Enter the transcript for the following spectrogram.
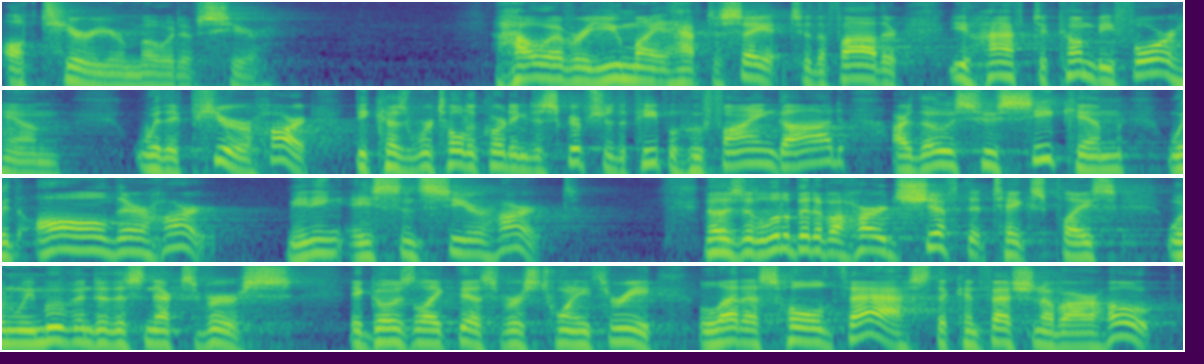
ulterior motives here. However, you might have to say it to the Father. You have to come before Him with a pure heart because we're told according to Scripture the people who find God are those who seek Him with all their heart, meaning a sincere heart. Now, there's a little bit of a hard shift that takes place when we move into this next verse. It goes like this, verse 23 Let us hold fast the confession of our hope.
